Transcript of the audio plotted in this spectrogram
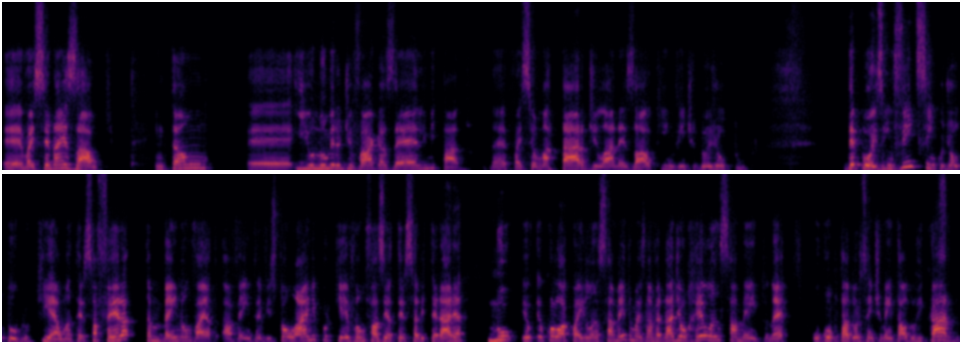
é, vai ser na Exalc. Então, é, e o número de vagas é limitado, né? vai ser uma tarde lá na Exalc em 22 de outubro. Depois, em 25 de outubro, que é uma terça-feira, também não vai haver entrevista online, porque vamos fazer a terça literária no. Eu, eu, coloco aí lançamento, mas na verdade é o relançamento, né? O Computador Sentimental do Ricardo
